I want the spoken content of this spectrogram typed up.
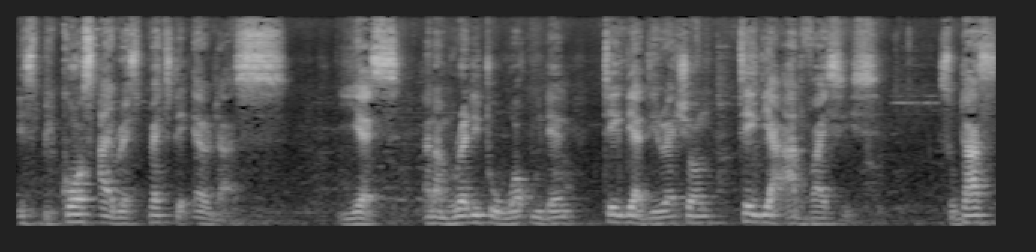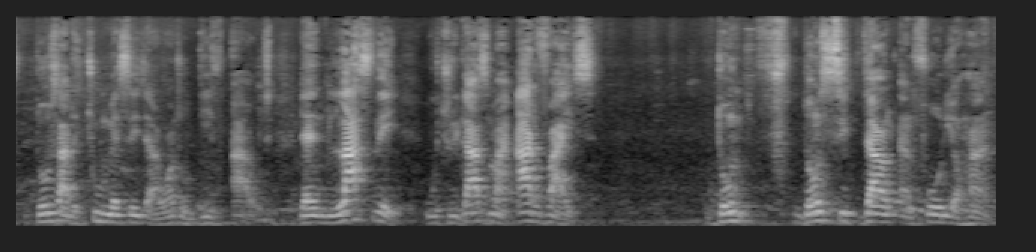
it's because I respect the elders. Yes, and I'm ready to work with them, take their direction, take their advices. So that's those are the two messages I want to give out. Then lastly, with regards my advice, don't don't sit down and fold your hand.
